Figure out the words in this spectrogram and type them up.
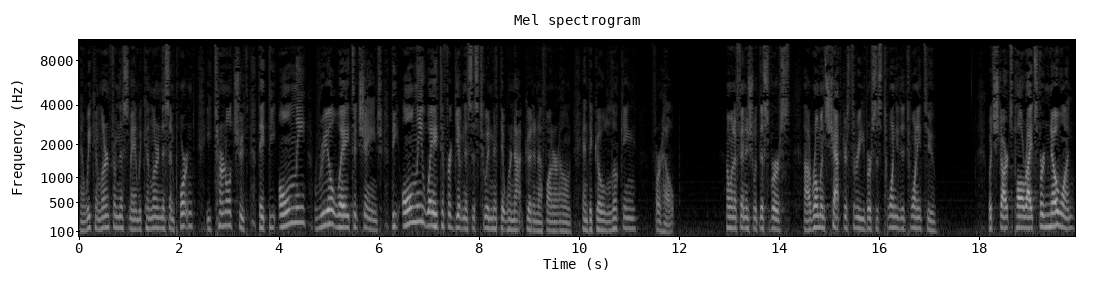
And we can learn from this man, we can learn this important eternal truth that the only real way to change, the only way to forgiveness is to admit that we're not good enough on our own and to go looking for help. I want to finish with this verse, uh, Romans chapter 3, verses 20 to 22, which starts, Paul writes, For no one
